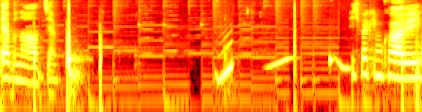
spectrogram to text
Bir bunu alacağım. İç bakayım kahveyi.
